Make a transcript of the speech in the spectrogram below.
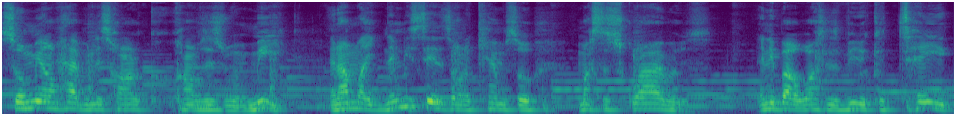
So me, I'm having this hard conversation with me, and I'm like, let me say this on the camera so my subscribers, anybody watching this video could take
